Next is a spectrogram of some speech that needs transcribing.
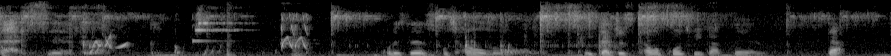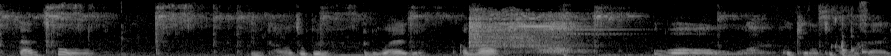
That is sick. What is this? What's home? Wait, that just teleports me back there. That, that's cool. Okay, let's open new egg. Unlock. Whoa. Okay, let's open this egg.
